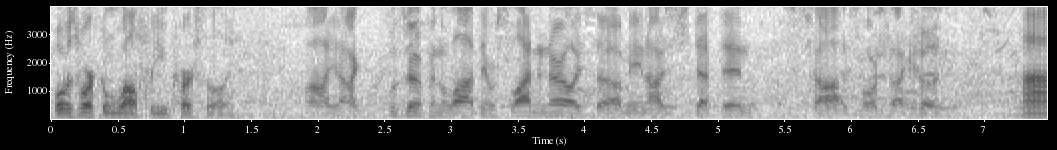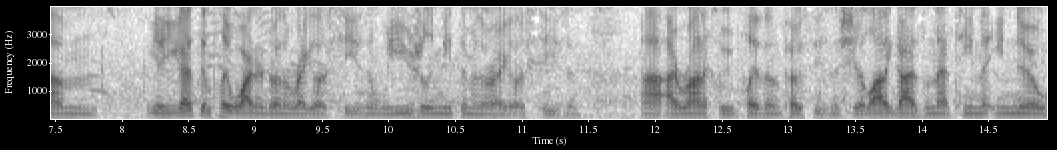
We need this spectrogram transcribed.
What was working well for you personally? Uh, you know, I was open a lot. They were sliding early, so I mean, I just stepped in, shot as hard as I could. Um, you know, you guys didn't play Widener during the regular season. We usually meet them in the regular season. Uh, ironically, we played them in the postseason this year. A lot of guys on that team that you knew.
